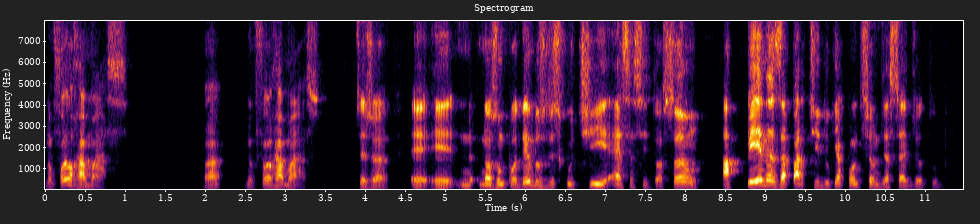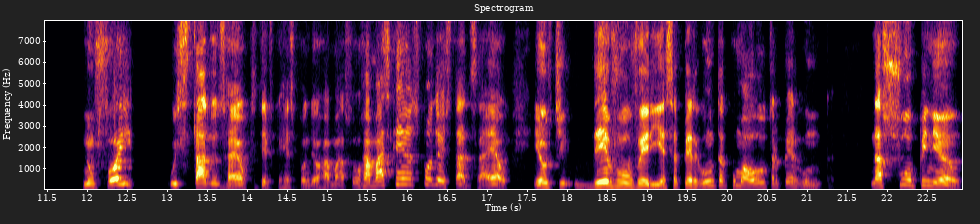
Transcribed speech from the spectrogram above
Não foi o Hamas. Não foi o Hamas. Ou seja, é, é, nós não podemos discutir essa situação apenas a partir do que aconteceu no dia 7 de outubro. Não foi o Estado de Israel que teve que responder ao Hamas. Foi o Hamas que respondeu ao Estado de Israel. Eu te devolveria essa pergunta com uma outra pergunta. Na sua opinião,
